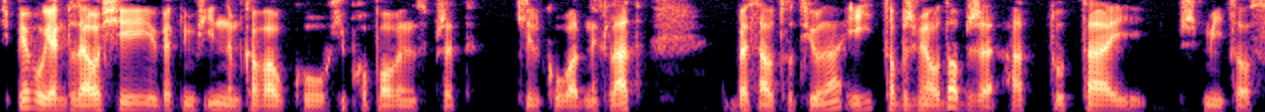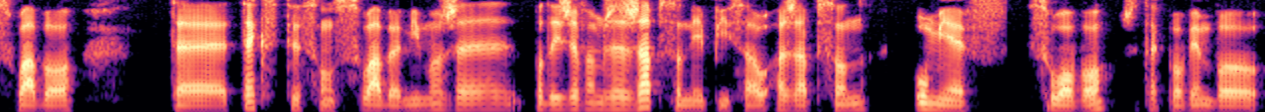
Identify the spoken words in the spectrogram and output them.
śpiewu Jank Leosi w jakimś innym kawałku hip-hopowym sprzed kilku ładnych lat, bez autotuna i to brzmiało dobrze, a tutaj brzmi to słabo. Te teksty są słabe, mimo że podejrzewam, że Żabson je pisał, a Żabson umie w słowo, że tak powiem, bo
